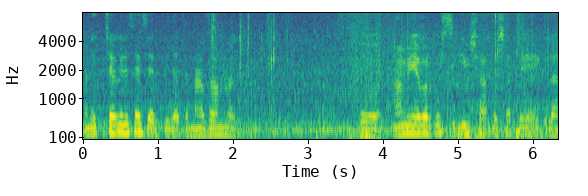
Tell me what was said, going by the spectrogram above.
মানে ইচ্ছা করে চাইছি আর কি যাতে না যাওয়ান লাগে। তো আমি এবার করছি কি, সাথে সাথে এগুলা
